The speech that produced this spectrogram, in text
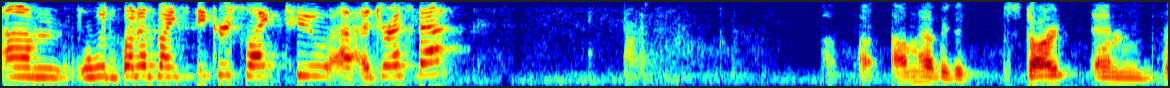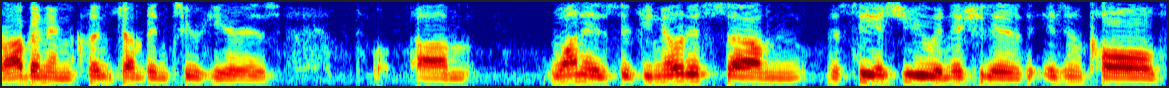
Um, would one of my speakers like to uh, address that? I'm happy to start, and Robin and Clint jump in too here is, um, one is if you notice um, the CSU initiative isn't called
